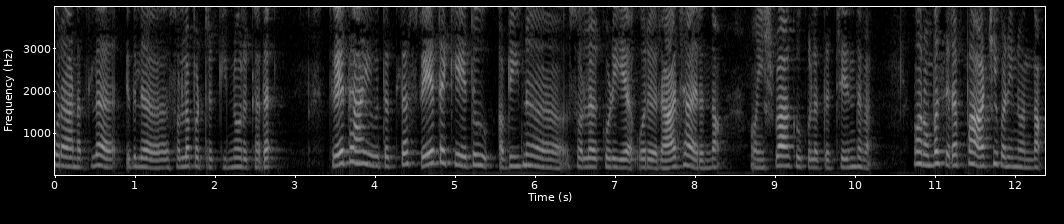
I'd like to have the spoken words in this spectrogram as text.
புராணத்தில் இதில் சொல்லப்பட்டிருக்கு இன்னொரு கதை. திரேதா யுகத்தில் ஸ்வேதகேது அப்படின்னு சொல்லக்கூடிய ஒரு ராஜா இருந்தான். அவன் இஷ்வாகு குலத்தை சேர்ந்தவன். அவன் ரொம்ப சிறப்பாக ஆட்சி பண்ணின்னு வந்தான்.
